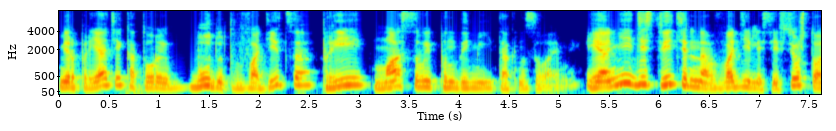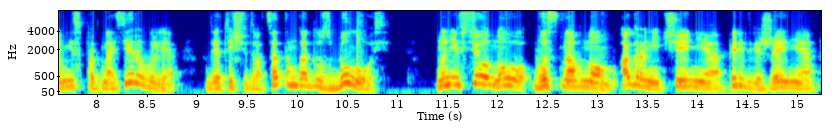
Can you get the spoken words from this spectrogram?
мероприятий, которые будут вводиться при массовой пандемии, так называемой. И они действительно вводились, и все, что они спрогнозировали в 2020 году, сбылось. Ну не все, но в основном ограничения, передвижения,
